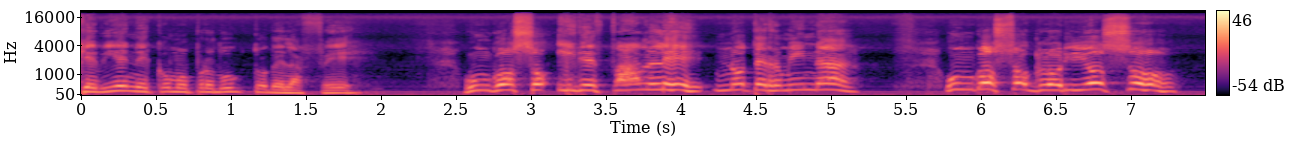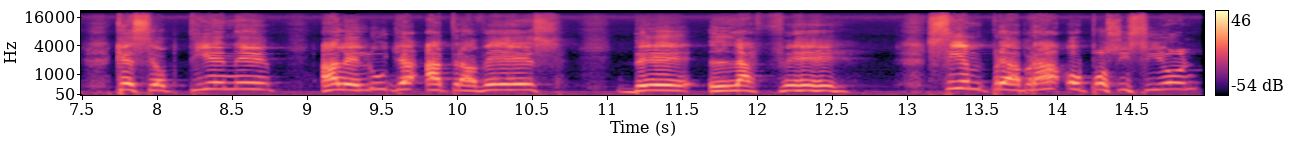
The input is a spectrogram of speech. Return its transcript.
que viene como producto de la fe. Un gozo inefable, no termina. Un gozo glorioso que se obtiene, aleluya, a través de la fe. Siempre habrá oposición.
